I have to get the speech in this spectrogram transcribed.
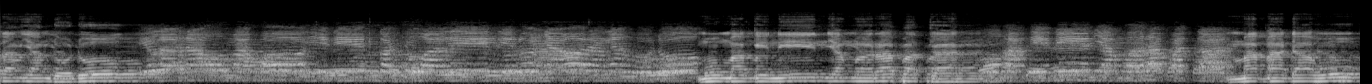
orang yang duduk. Illa nauma qaidin kecuali tidurnya orang yang duduk. Mumakinin yang merapatkan. Mumakinin yang merapatkan. Makadahu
